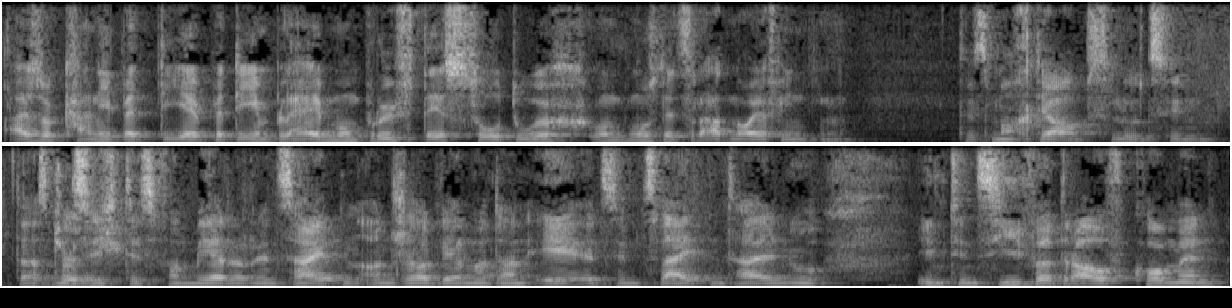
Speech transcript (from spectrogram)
Also kann ich bei, der, bei dem bleiben und prüfe das so durch und muss jetzt Rad neu erfinden. Das macht ja absolut Sinn, dass Natürlich. man sich das von mehreren Seiten anschaut. Werden wir dann eh jetzt im zweiten Teil nur intensiver drauf kommen.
